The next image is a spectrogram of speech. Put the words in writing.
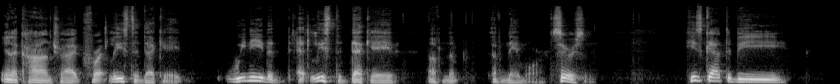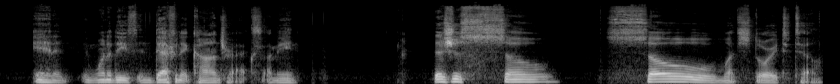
in a contract for at least a decade we need a, at least a decade of of Namor. Seriously, he's got to be in in one of these indefinite contracts. I mean, there's just so so much story to tell.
